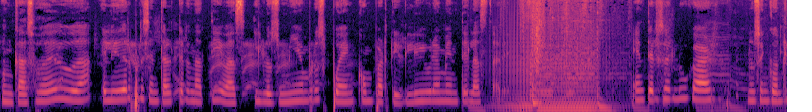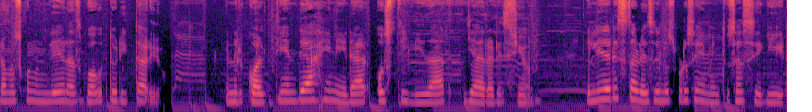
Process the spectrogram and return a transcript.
En caso de duda, el líder presenta alternativas y los miembros pueden compartir libremente las tareas. En tercer lugar, nos encontramos con un liderazgo autoritario, en el cual tiende a generar hostilidad y agresión. El líder establece los procedimientos a seguir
